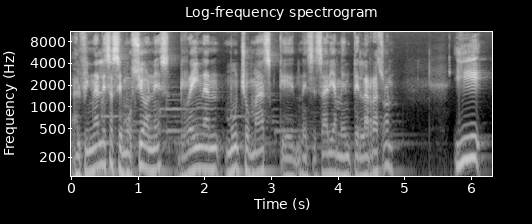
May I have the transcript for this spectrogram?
Al final esas emociones reinan mucho más que necesariamente la razón. Y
